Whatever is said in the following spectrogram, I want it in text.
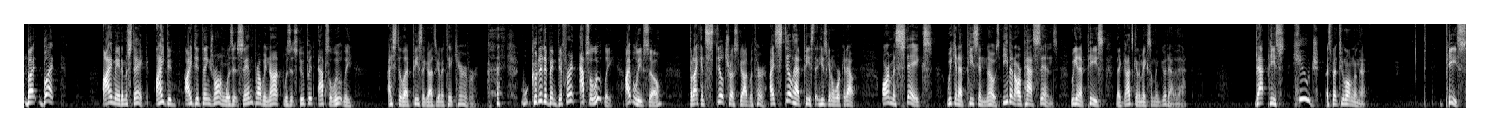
But but I made a mistake. I did I did things wrong. Was it sin? Probably not. Was it stupid? Absolutely. I still have peace that God's going to take care of her. Could it have been different? Absolutely. I believe so. But I can still trust God with her. I still have peace that He's going to work it out. Our mistakes, we can have peace in those. Even our past sins, we can have peace that God's going to make something good out of that. That peace, huge. I spent too long on that. Peace.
